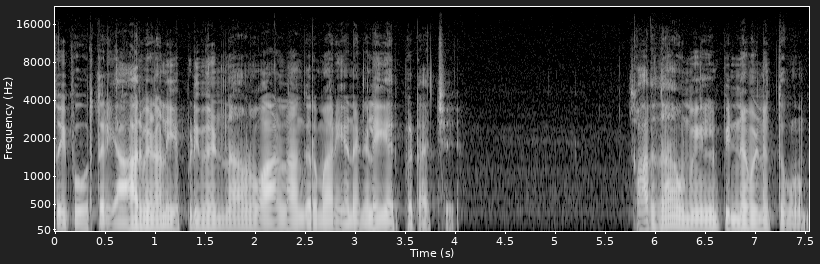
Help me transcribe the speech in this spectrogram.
ஸோ, இப்போ ஒருத்தர் யார் வேணாலும் எப்படி வேணாலும் வாழலாங்கிற மாதிரியான நிலை ஏற்பட்டாச்சு. ஸோ, அதுதான் உண்மையில் பின்னவீனத்துவம்.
